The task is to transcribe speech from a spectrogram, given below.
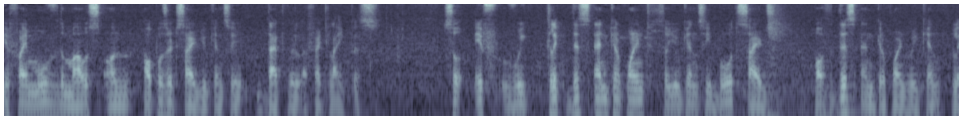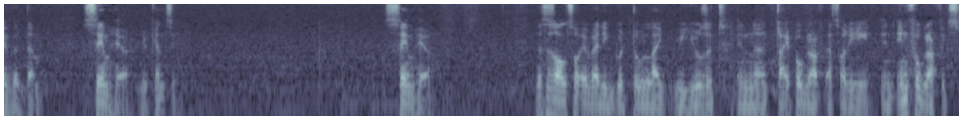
if I move the mouse on opposite side you can see that will affect like this. So if we click this anchor point so you can see both sides of this anchor point we can play with them. Same here you can see same here. This is also a very good tool like we use it in uh, typograph uh, sorry in infographics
